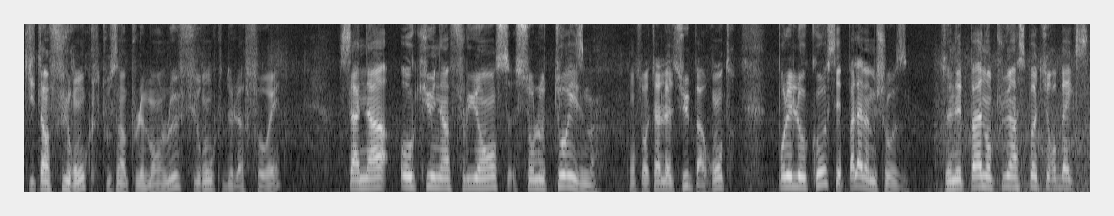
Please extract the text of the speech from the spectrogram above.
qui est un furoncle tout simplement, le furoncle de la forêt. Ça n'a aucune influence sur le tourisme. Qu'on soit clair là-dessus, par contre, pour les locaux, c'est pas la même chose. Ce n'est pas non plus un spot urbex.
